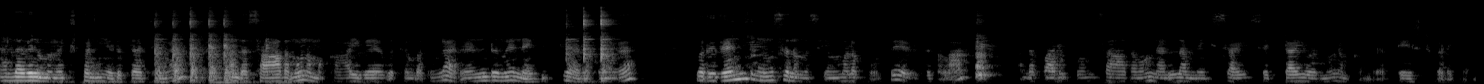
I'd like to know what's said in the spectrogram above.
நல்லாவே நம்ம மிக்ஸ் பண்ணி எடுத்தாச்சுங்க. அந்த சாதமும் நம்ம காய் வேக வச்சோம் பார்த்திங்களா ரெண்டுமே நெகிழ்த்தியாக இருக்குங்க. ஒரு ரெண்டு நிமிஷம் நம்ம சிம்மில் போட்டு எடுத்துக்கலாம். அந்த பருப்பும் சாதமும் நல்லா மிக்ஸ் ஆகி செட் ஆகி வரும்போது நமக்கு அந்த டேஸ்ட் கிடைக்கும்.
